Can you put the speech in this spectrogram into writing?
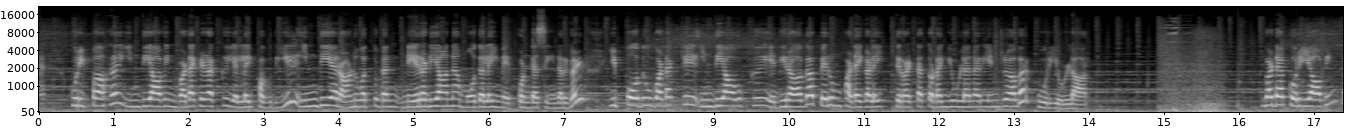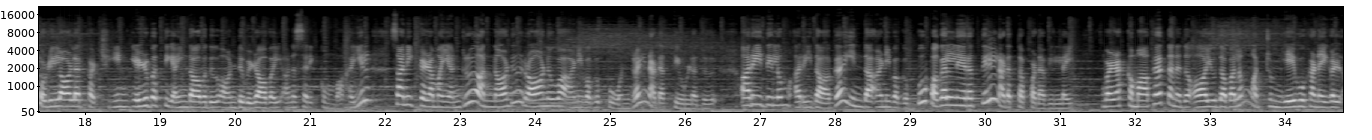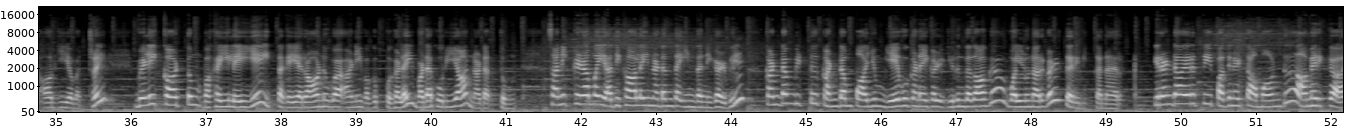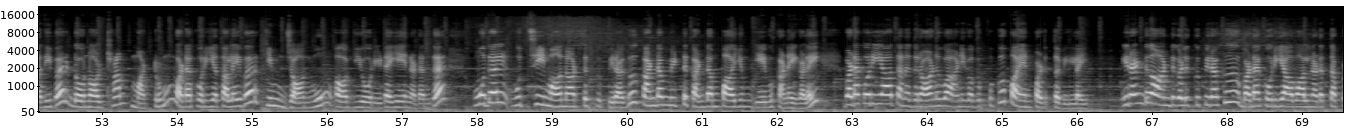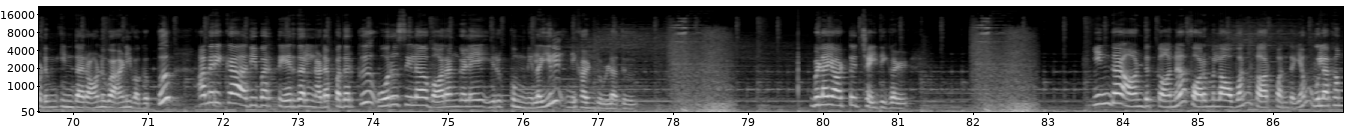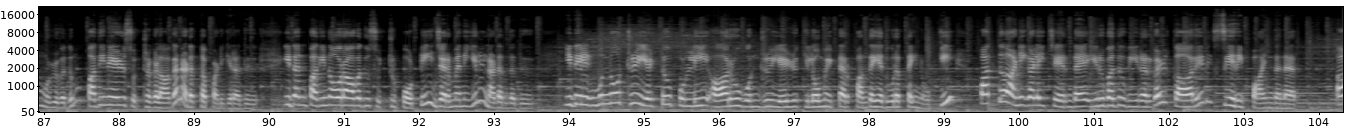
குறிப்பாக இந்தியாவின் வடகிழக்கு எல்லைப் பகுதியில் இந்திய ராணுவத்துடன் நேரடியான மோதலை மேற்கொண்ட சீனர்கள் இப்போது வடக்கில் இந்தியாவுக்கு எதிராக பெரும் படைகளை திரட்டத் தொடங்கியுள்ளனர் என்று அவர் கூறியுள்ளார். வட கொரியாவின் தொழிலாளர் கட்சியின் எழுபத்தி ஐந்தாவது ஆண்டு விழாவை அனுசரிக்கும் வகையில் சனிக்கிழமை அன்று அந்நாடு இராணுவ அணிவகுப்பு ஒன்றை நடத்தியுள்ளது. அரிதிலும் அரிதாக இந்த அணிவகுப்பு பகல் நேரத்தில் நடத்தப்படவில்லை. வழக்கமாக தனது ஆயுத பலம் மற்றும் ஏவுகணைகள் ஆகியவற்றை வெளிக்காட்டும் வகையிலேயே இத்தகைய இராணுவ அணிவகுப்புகளை வடகொரியா நடத்தும். சனிக்கிழமை அதிகாலை நடந்த இந்த நிகழ்வில் கண்டம் விட்டு கண்டம் பாயும் ஏவுகணைகள் இருந்ததாக வல்லுநர்கள் தெரிவித்தனர். இரண்டாயிரத்தி பதினெட்டாம் ஆண்டு அமெரிக்க அதிபர் டொனால்ட் ட்ரம்ப் மற்றும் வடகொரிய தலைவர் கிம் ஜான் உங் ஆகியோர் இடையே நடந்த முதல் உச்சி மாநாட்டுக்கு பிறகு கண்டம் விட்டு கண்டம் பாயும் ஏவுகணைகளை வடகொரியா தனது ராணுவ அணிவகுப்புக்கு பயன்படுத்தவில்லை. இரண்டு ஆண்டுகளுக்கு பிறகு வட கொரியாவால் நடத்தப்படும் இந்த ராணுவ அணிவகுப்பு அமெரிக்க அதிபர் தேர்தல் நடப்பதற்கு ஒரு சில வாரங்களே இருக்கும் நிலையில் நிகழ்ந்துள்ளது. விளையாட்டுச் செய்திகள். இந்த ஆண்டுக்கான ஃபார்முலா ஒன் கார் பந்தயம் உலகம் முழுவதும் பதினேழு சுற்றுகளாக நடத்தப்படுகிறது. இதன் பதினோராவது சுற்று போட்டி ஜெர்மனியில் நடந்தது. இதில் முன்னூற்று எட்டு புள்ளி ஆறு ஒன்று ஏழு கிலோமீட்டர் பந்தய தூரத்தை நோக்கி பத்து அணிகளைச் சேர்ந்த இருபது வீரர்கள் காரில் சீறி பாய்ந்தனர்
